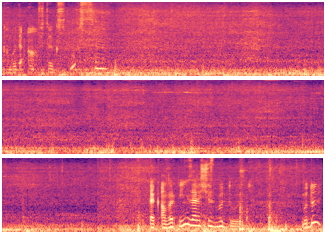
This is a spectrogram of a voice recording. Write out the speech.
Така буде автоекскурсія. Так, а в Ірпіні зараз щось будують. Будують?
